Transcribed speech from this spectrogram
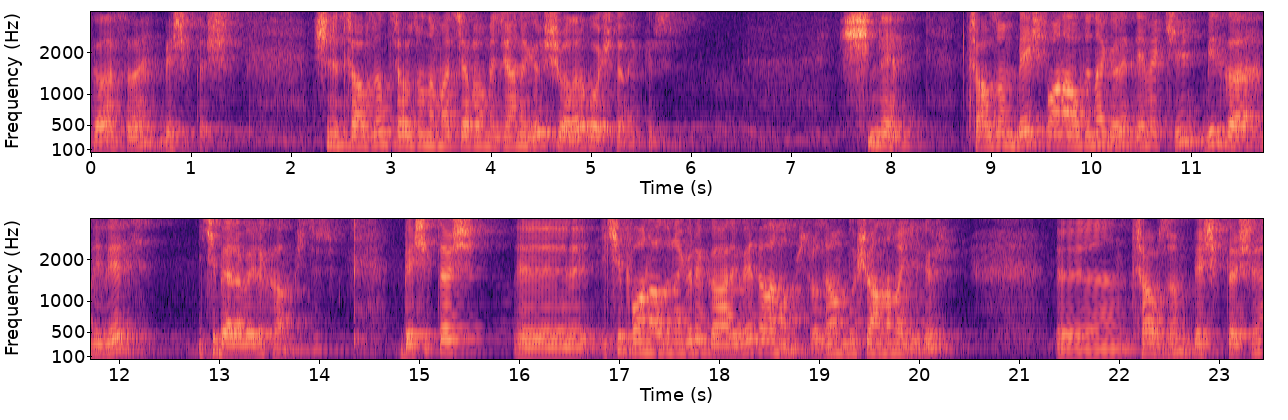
Galatasaray, Beşiktaş. Şimdi Trabzon, Trabzon'la maç yapamayacağına göre şuralara boş demektir. Şimdi Trabzon 5 puan aldığına göre demek ki bir galibiyet, iki berabere kalmıştır. Beşiktaş 2 puan aldığına göre galibiyet alamamıştır. O zaman bu şu anlama geliyor. E, Trabzon Beşiktaş'ın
